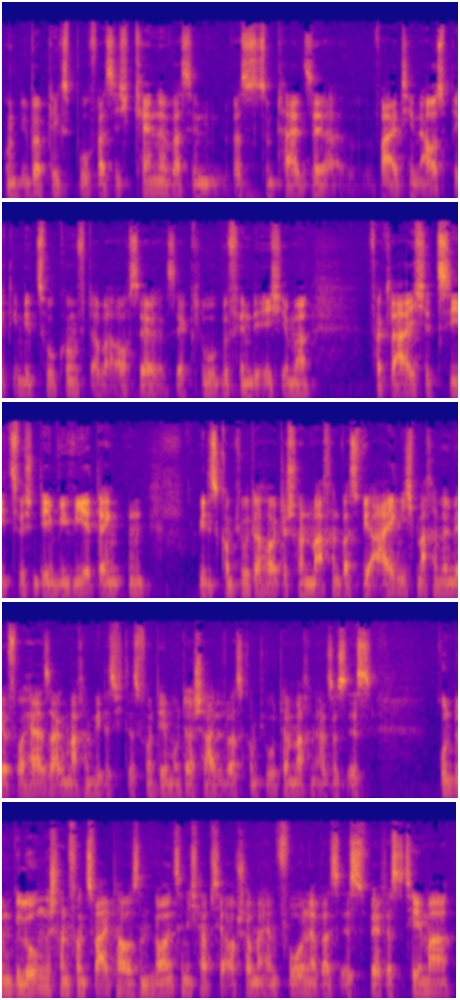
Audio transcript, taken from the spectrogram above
und Überblicksbuch, was ich kenne, was, in, was zum Teil sehr weit hinausblickt in die Zukunft, aber auch sehr, sehr kluge, finde ich, immer Vergleiche zieht zwischen dem, wie wir denken, wie das Computer heute schon machen, was wir eigentlich machen, wenn wir Vorhersagen machen, wie das sich das von dem unterscheidet, was Computer machen. Also es ist rundum gelungen, schon von 2019. Ich habe es ja auch schon mal empfohlen, aber es ist, wer das Thema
